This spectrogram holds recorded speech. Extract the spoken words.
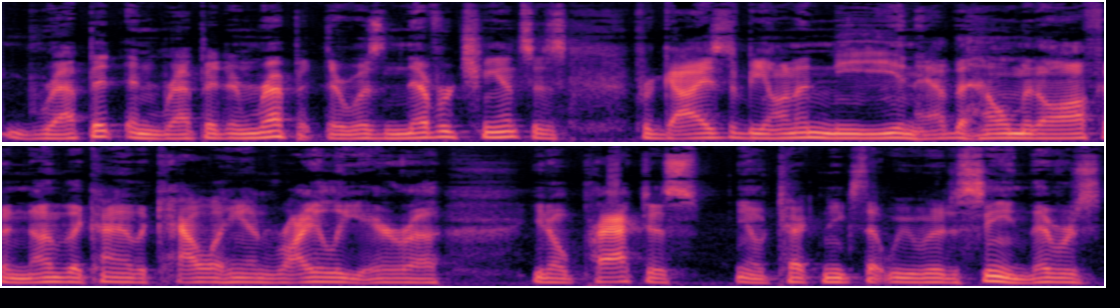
rep it and rep it and rep it. There was never chances for guys to be on a knee and have the helmet off and none of the kind of the Callahan Riley era, you know, practice, you know, techniques that we would have seen. There was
